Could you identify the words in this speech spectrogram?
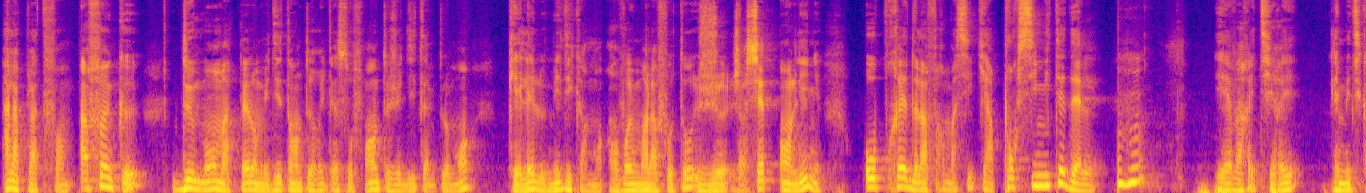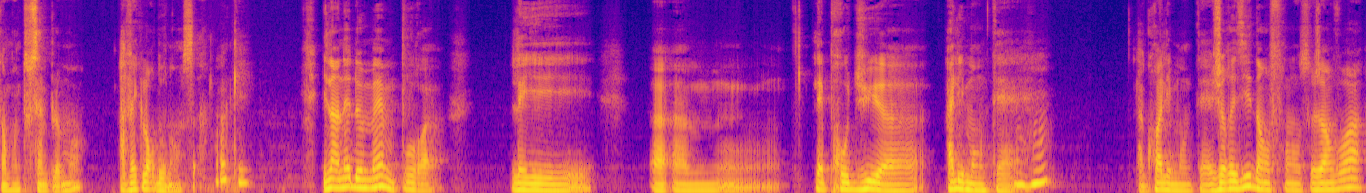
à la plateforme afin que demain on m'appelle, on me dit tante Ruth est souffrante, je dis simplement quel est le médicament? Envoyez-moi la photo, j'achète en ligne auprès de la pharmacie qui est à proximité d'elle. Mm-hmm. Et elle va retirer les médicaments tout simplement avec l'ordonnance. Ok. Il en est de même pour euh, les euh, euh, les produits alimentaires, mm-hmm. l'agroalimentaire. Je réside en France, j'envoie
